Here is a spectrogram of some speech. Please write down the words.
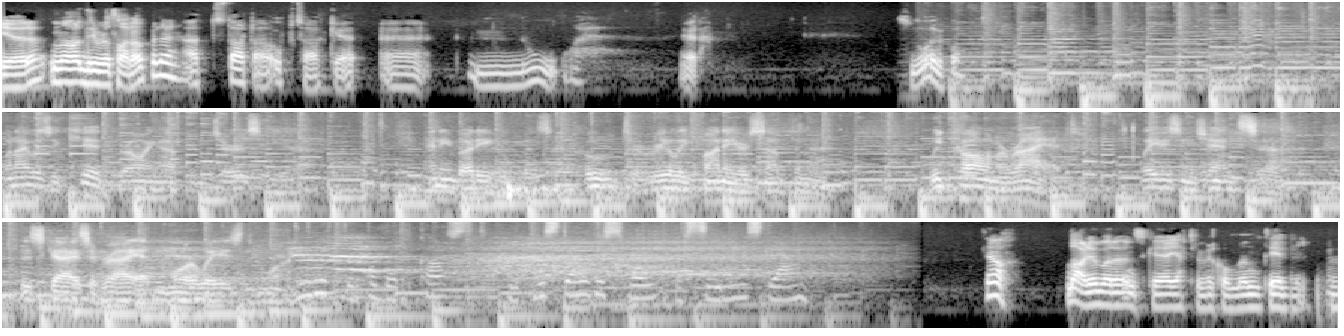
gjøre. Men Driver du og tar opp, eller? Jeg starta opptaket eh, nå, gjør jeg. Så nå er vi på. When I was a kid growing up in Jersey, uh, anybody who was a hoot or really funny or something, uh, we'd call him a riot. Ladies and gents, uh, this guy's a riot in more ways than one. Du lytter på podkast med Christian Gisvold og Simen Stjern. Ja. Da er det jo bare å ønske hjertelig velkommen til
